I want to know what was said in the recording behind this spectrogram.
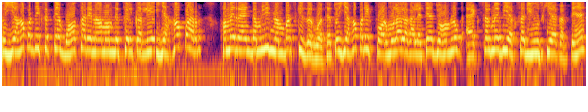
तो यहाँ पर देख सकते हैं, बहुत सारे नाम हमने फिल कर लिए। यहाँ पर हमें रैंडमली नंबर्स की ज़रूरत है। तो यहाँ पर एक फॉर्मूला लगा लेते हैं, जो हम लोग एक्सेल में भी अक्सर यूज़ किया करते हैं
